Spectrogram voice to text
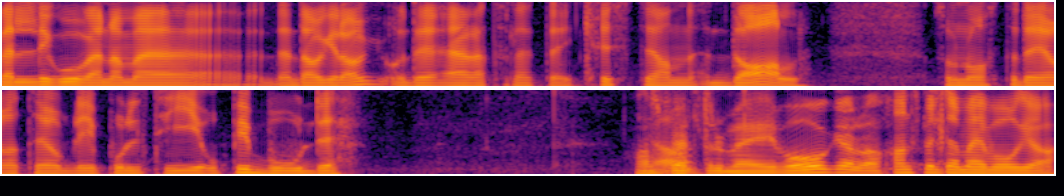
veldig god venn av meg den dag i dag, og det er rett og slett Kristian Christian Dahl, som nå studerer til å bli politi oppe i Bodø. Han Ja. spilte du med i Våg, eller? Han spilte med i Våg, ja.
